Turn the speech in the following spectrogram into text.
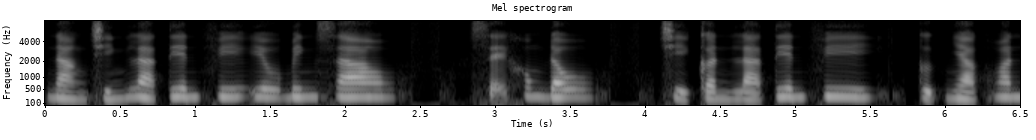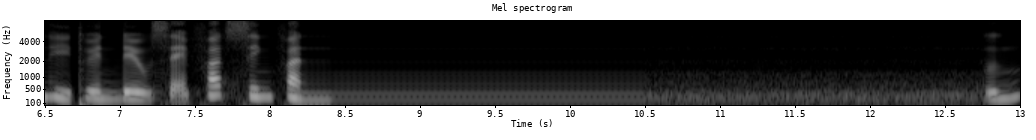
Nàng chính là tiên phi yêu binh sao? Sẽ không đâu. Chỉ cần là tiên phi, cực nhạc hoan hỷ thuyền đều sẽ phát sinh phản ứng.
